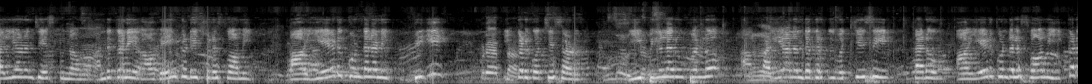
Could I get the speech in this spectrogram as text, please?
కళ్యాణం చేసుకున్నాము. అందుకని ఆ వెంకటేశ్వర స్వామి ఆ ఏడు కొండలని దిగి ఇక్కడికి వచ్చేసాడు ఈ పిల్లల రూపంలో ఆ కళ్యాణం దగ్గరికి వచ్చేసి తను ఆ ఏడు కొండల స్వామి ఇక్కడ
